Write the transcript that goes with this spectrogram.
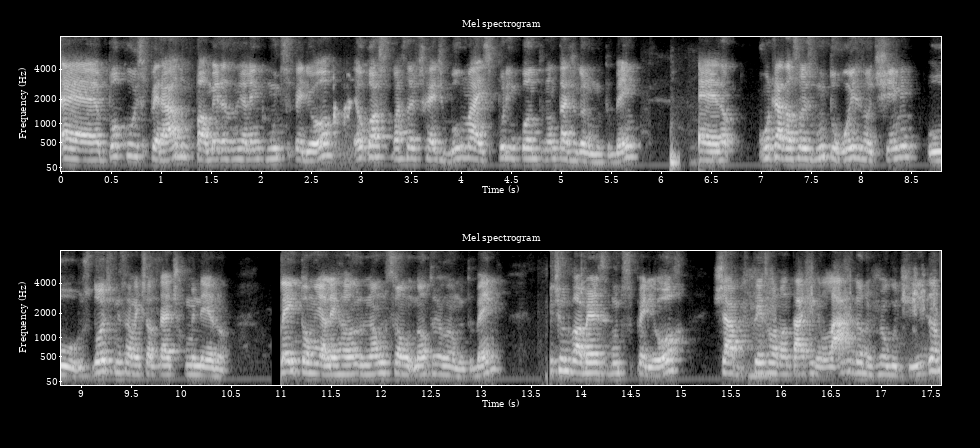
É pouco esperado, Palmeiras um elenco muito superior. Eu gosto bastante do Red Bull, mas por enquanto não está jogando muito bem. É, contratações muito ruins no time. Os dois, principalmente o Atlético Mineiro, Cleiton e Alejandro, não estão não jogando muito bem. O time do Palmeiras é muito superior. Já fez uma vantagem larga no jogo de ida.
